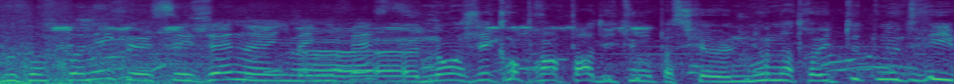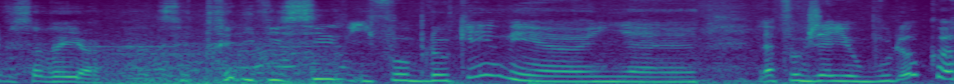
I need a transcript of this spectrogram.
Vous comprenez que ces jeunes, ils manifestent euh, Non, je les comprends pas du tout, parce que nous, on a travaillé toute notre vie, vous savez. C'est très difficile. Il faut bloquer, mais euh, il y a... là, il faut que j'aille au boulot, quoi.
